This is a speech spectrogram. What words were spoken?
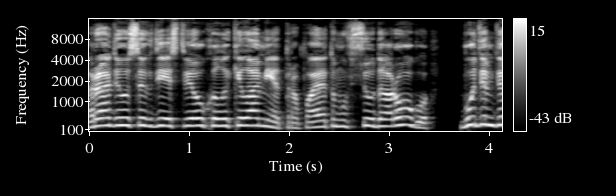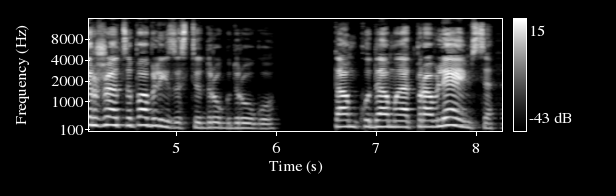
Радиус их действия около километра, поэтому всю дорогу будем держаться поблизости друг к другу. Там, куда мы отправляемся,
